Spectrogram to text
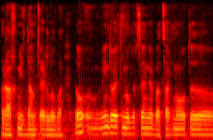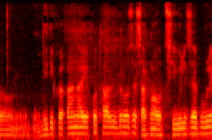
ბრახმის დამწერლობა. ნუ ინდოეთი მოგეხსენება საკმაოდ დიდი ქვეყანა იყო თავის დროზე, საკმაოდ ცივილიზებული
